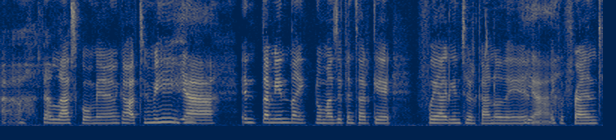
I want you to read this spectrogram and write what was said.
Ah, that last quote, man, got to me. Yeah. And también, like, nomás de pensar que fue alguien cercano de él, Yeah. like a friend,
